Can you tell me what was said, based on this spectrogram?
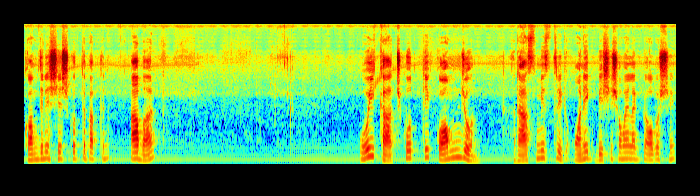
কম দিনে শেষ করতে পারতেন। আবার ওই কাজ করতে কমজন রাজমিস্ত্রির অনেক বেশি সময় লাগবে অবশ্যই।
